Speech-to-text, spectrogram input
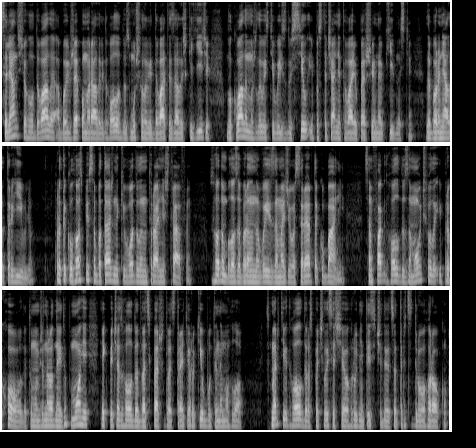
Селян, що голодували або й вже помирали від голоду, змушували віддавати залишки їжі, блокували можливості виїзду з сіл і постачання товарів першої необхідності, забороняли торгівлю. Проти колгоспів саботажників вводили натуральні штрафи. Згодом було заборонено виїзд за межі ОСРР та Кубані. Сам факт голоду замовчували і приховували, тому міжнародної допомоги, як під час голоду 21-23 років, бути не могло. Смерті від голоду розпочалися ще у грудні 1932 року,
